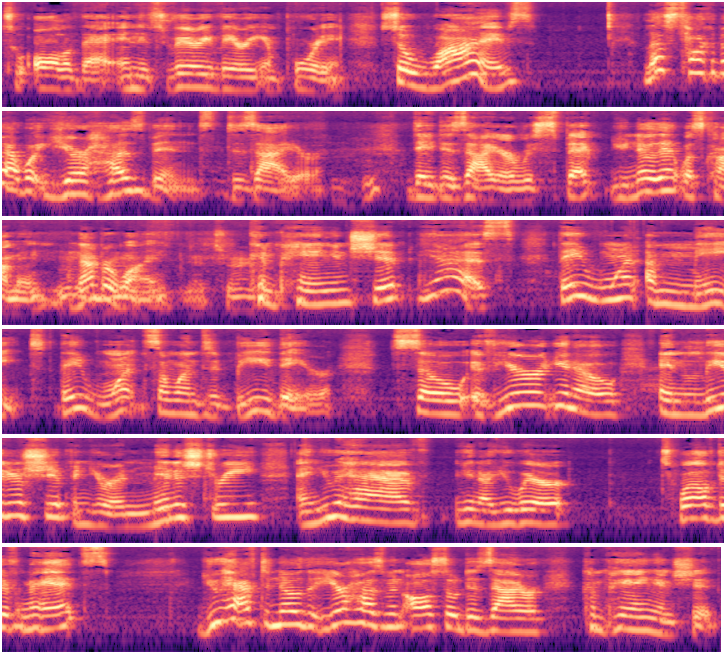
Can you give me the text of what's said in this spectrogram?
to all of that, and it's very, very important. So, wives, let's talk about what your husbands desire. Mm-hmm. They desire respect. You know that was coming. Mm-hmm. Number one, That's right. companionship. Yes, they want a mate. They want someone to be there. So if you're, you know, in leadership and you're in ministry and you have, you know, you wear 12 different hats, you have to know that your husband also desire companionship.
